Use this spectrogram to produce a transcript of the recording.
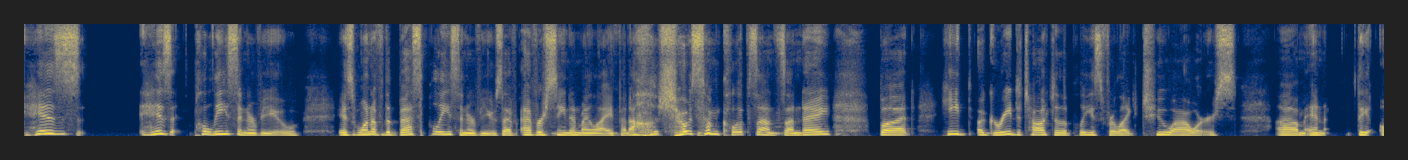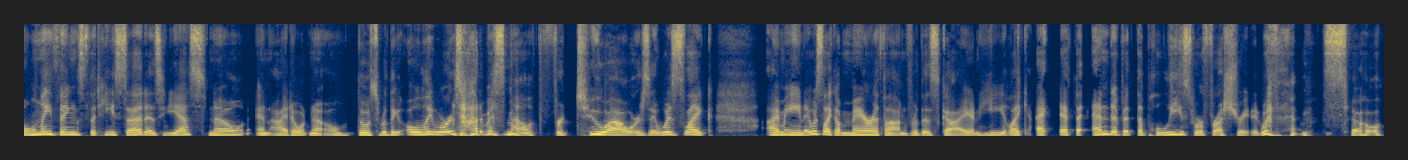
his his police interview is one of the best police interviews I've ever seen in my life. And I'll show some clips on Sunday. But he agreed to talk to the police for like two hours. Um, and the only things that he said is yes, no, and I don't know. Those were the only words out of his mouth for two hours. It was like, I mean, it was like a marathon for this guy. And he, like, at, at the end of it, the police were frustrated with him. So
